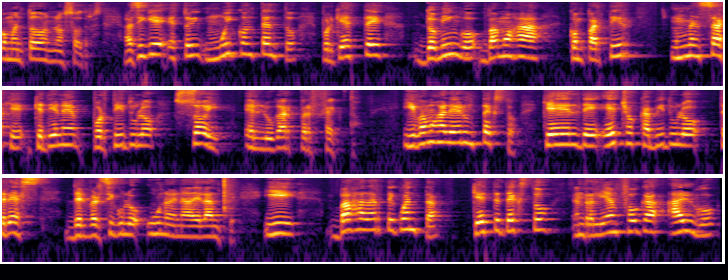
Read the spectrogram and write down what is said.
como en todos nosotros. Así que estoy muy contento porque este domingo vamos a compartir un mensaje que tiene por título Soy el lugar perfecto. Y vamos a leer un texto que es el de Hechos capítulo 3 del versículo 1 en adelante. Y vas a darte cuenta que este texto en realidad enfoca algo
